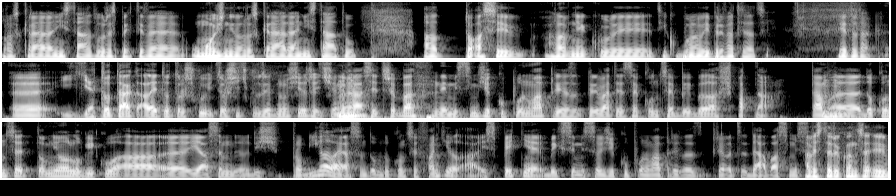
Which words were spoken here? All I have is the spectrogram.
rozkrádání státu, respektive umožnil rozkrádání státu a to asi hlavně kvůli té kuponové privatizaci. Je to tak? Eh, je to tak, ale je to trošku, trošičku zjednodušeně řečeno. Mm-hmm. Já si třeba nemyslím, že kuponová privatizace konce by byla špatná. Tam mm-hmm. dokonce to mělo logiku a eh, já jsem, když probíhala, já jsem tomu dokonce fandil a i zpětně bych si myslel, že kuponová privatizace dává smysl. A vy jste dokonce i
